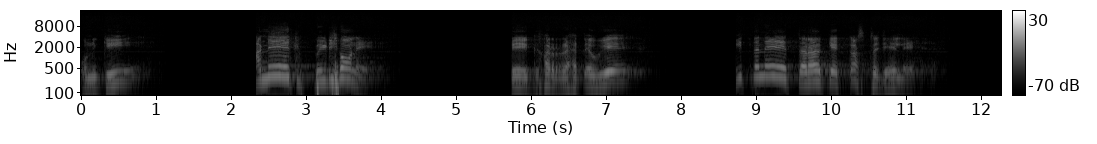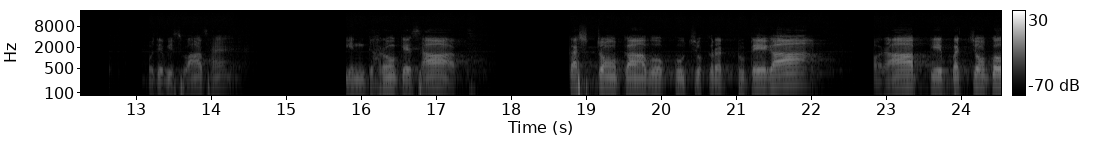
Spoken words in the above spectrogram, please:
उनकी अनेक पीढ़ियों ने बेघर रहते हुए इतने तरह के कष्ट झेले हैं। मुझे विश्वास है इन घरों के साथ कष्टों का वो कुचक्र टूटेगा और आपके बच्चों को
